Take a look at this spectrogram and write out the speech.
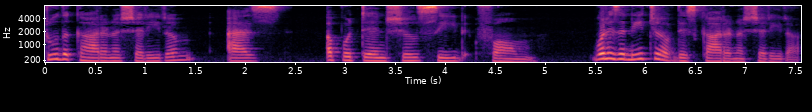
to the Karana Shariram as a potential seed form. What is the nature of this Karana Sharira?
